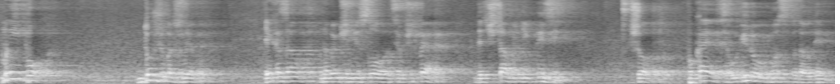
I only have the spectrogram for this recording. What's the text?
Ми і Бог. Дуже важливо. Я казав на вивченні слова це в четвер, де читав в одній книзі, що покаявся, увірував Господа один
